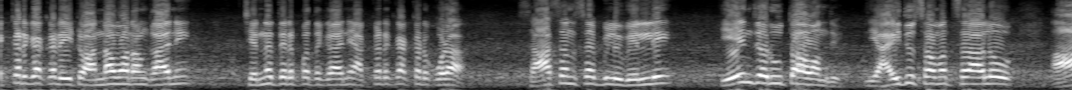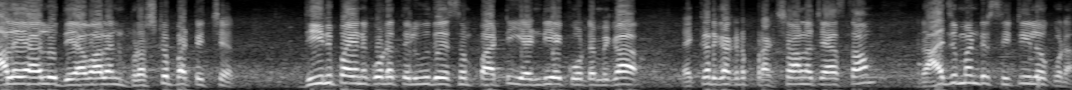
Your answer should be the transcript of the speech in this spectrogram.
ఎక్కడికక్కడ ఇటు అన్నవరం కానీ చిన్న తిరుపతి కానీ అక్కడికక్కడ కూడా శాసనసభ్యులు వెళ్ళి ఏం జరుగుతూ ఉంది? ఈ ఐదు సంవత్సరాలు ఆలయాలు దేవాలయాన్ని భ్రష్టు పట్టించారు. దీనిపైన కూడా తెలుగుదేశం పార్టీ ఎన్డీఏ కూటమిగా ఎక్కడికక్కడ ప్రక్షాళన చేస్తాం. రాజమండ్రి సిటీలో కూడా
